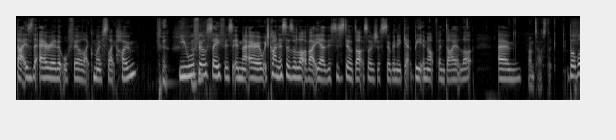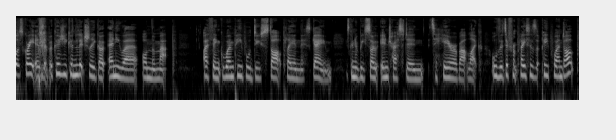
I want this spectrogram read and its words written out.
that is the area that will feel like most like home. you will feel safest in that area, which kind of says a lot about yeah, this is still Dark Souls. You're still going to get beaten up and die a lot. Um, Fantastic. But what's great is that because you can literally go anywhere on the map, I think when people do start playing this game, it's going to be so interesting to hear about like all the different places that people end up.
